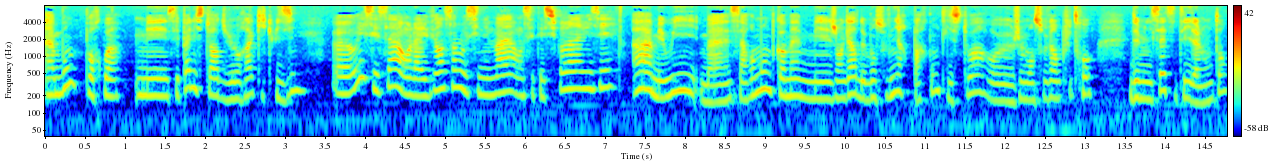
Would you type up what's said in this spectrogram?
Ah bon? Pourquoi? Mais c'est pas l'histoire du rat qui cuisine? Euh, Oui, c'est ça, on l'avait vu ensemble au cinéma, on s'était super bien amusés. Ah, mais oui, bah ça remonte quand même, mais j'en garde de bons souvenirs. Par contre, l'histoire, euh, je m'en souviens plus trop. 2007, c'était il y a longtemps.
